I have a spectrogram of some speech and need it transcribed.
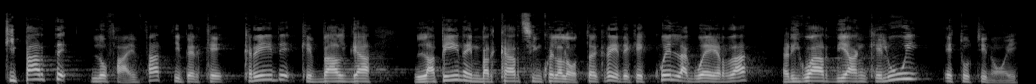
Chi parte lo fa infatti perché crede che valga la pena imbarcarsi in quella lotta, crede che quella guerra riguardi anche lui e tutti noi.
